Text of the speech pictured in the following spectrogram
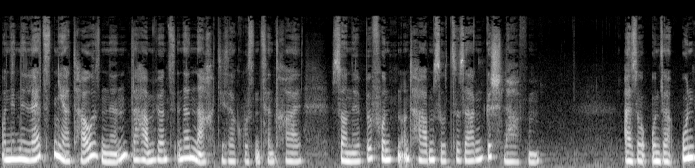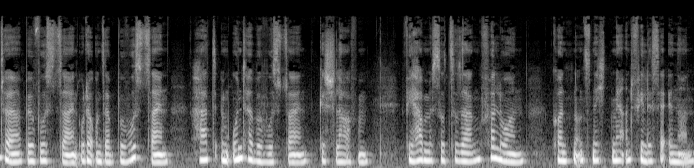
Und in den letzten Jahrtausenden, da haben wir uns in der Nacht dieser großen Zentralsonne befunden und haben sozusagen geschlafen. Also unser Unterbewusstsein oder unser Bewusstsein hat im Unterbewusstsein geschlafen. Wir haben es sozusagen verloren konnten uns nicht mehr an vieles erinnern.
